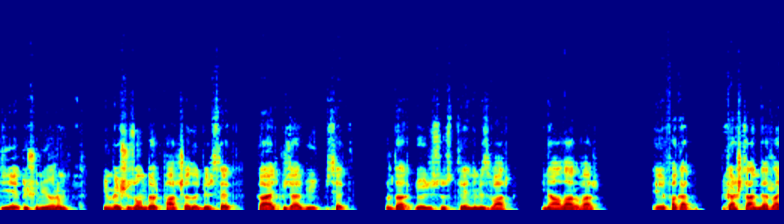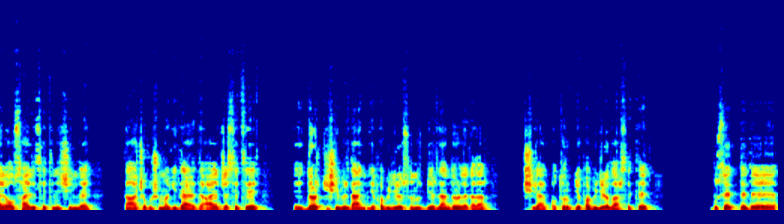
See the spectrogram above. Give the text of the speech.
diye düşünüyorum. 1514 parçalı bir set. Gayet güzel büyük bir set. Burada görüyorsunuz trenimiz var. Binalar var. E, fakat birkaç tane de ray olsaydı setin içinde daha çok hoşuma giderdi. Ayrıca seti e, 4 kişi birden yapabiliyorsunuz. Birden 4'e kadar kişiler oturup yapabiliyorlar seti. Bu sette de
